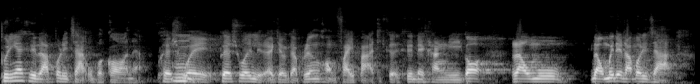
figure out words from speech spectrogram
พูดง่ายๆคือรับบริจาคอุปกรณ์อะเพื่อช่วยเพื่อช่วยเหลือเกี่ยวกับเรื่องของไฟป่าที่เกิดขึ้นในครั้งนี้ก็เราเราไม่ได้รับบริจาคอืม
